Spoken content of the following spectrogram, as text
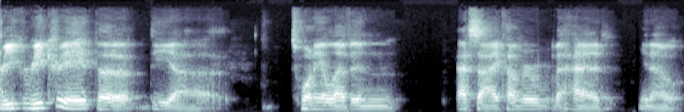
Re- recreate the the uh, 2011 SI cover that had you know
